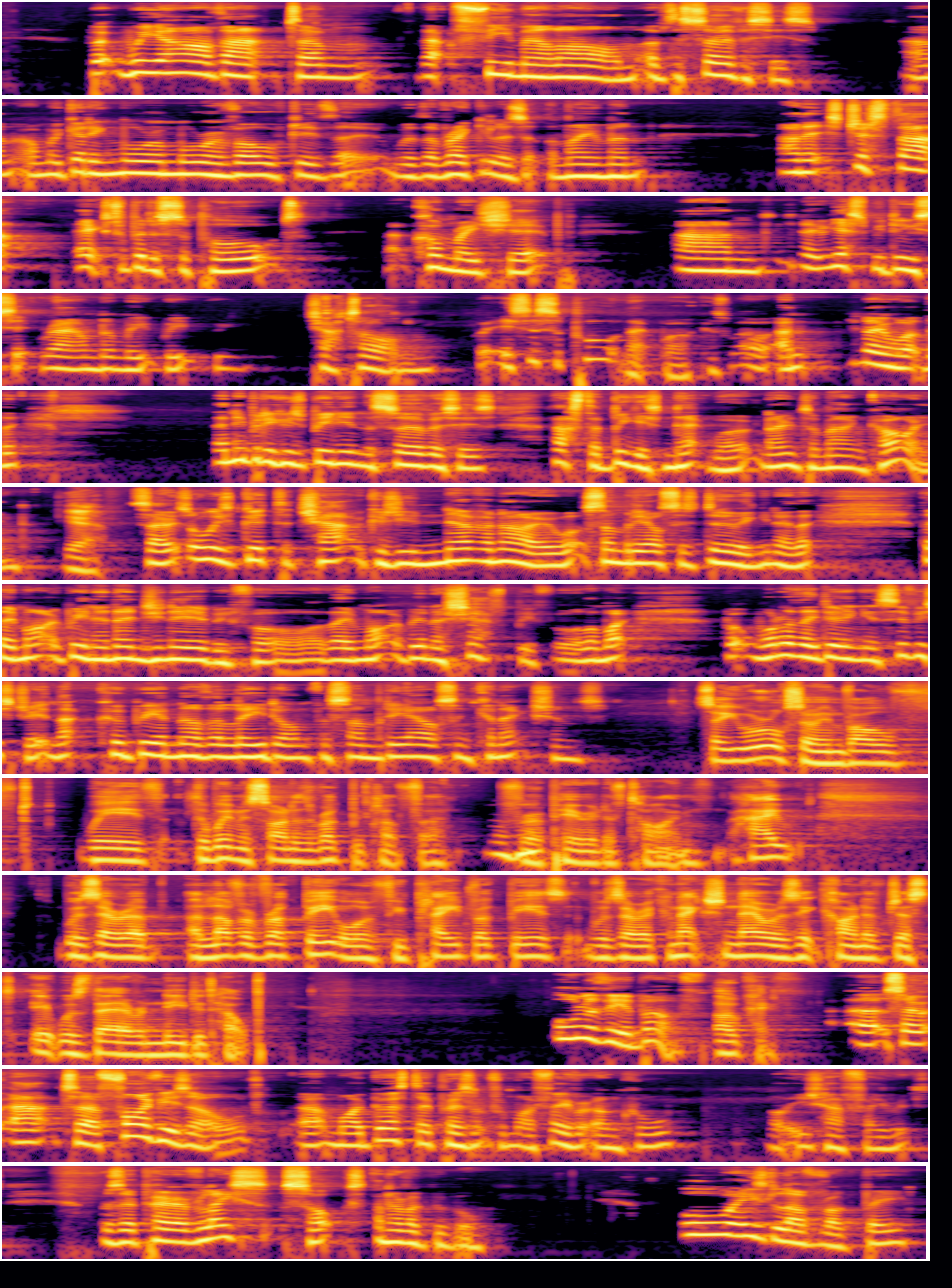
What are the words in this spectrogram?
But we are that um, that female arm of the services, and, and we're getting more and more involved with the, with the regulars at the moment. And it's just that extra bit of support, that comradeship, and you know, yes, we do sit round and we, we, we chat on, but it's a support network as well. And you know what? The, anybody who's been in the services, that's the biggest network known to mankind. Yeah. So it's always good to chat because you never know what somebody else is doing. You know, they, they might have been an engineer before, they might have been a chef before, they might, but what are they doing in Civvy Street? And that could be another lead on for somebody else and connections. So you were also involved with the women's side of the rugby club for, for a period of time. How was there a, a love of rugby, or if you played rugby, is, was there a connection there, or is it kind of just it was there and needed help? All of the above. Okay. Uh, so at uh, five years old, uh, my birthday present from my favourite uncle, not that you have favourites, was a pair of lace socks and a rugby ball. Always loved rugby.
